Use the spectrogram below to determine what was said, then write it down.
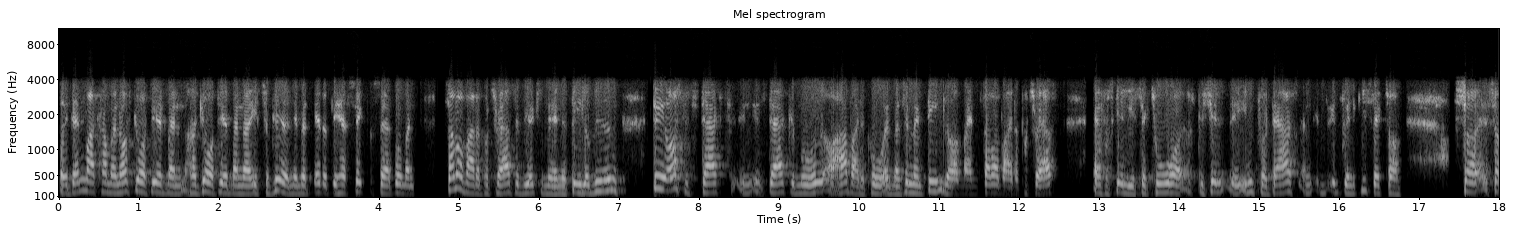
Og i Danmark har man også gjort det, at man har gjort det, at man har etableret netop det her sektorsat, hvor man samarbejder på tværs af virksomhederne, deler viden. Det er også et stærkt, en, en stærk måde at arbejde på, at man simpelthen deler, og man samarbejder på tværs af forskellige sektorer, specielt øh, inden for deres, inden for energisektoren. Så, så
